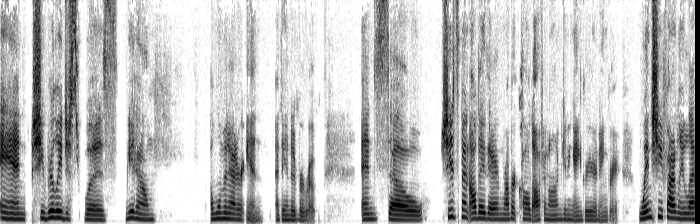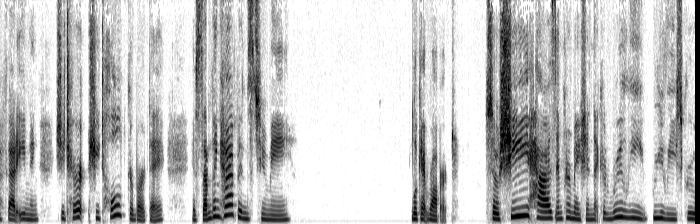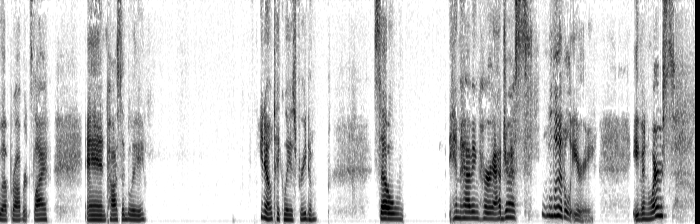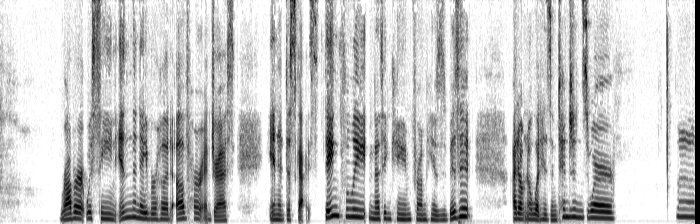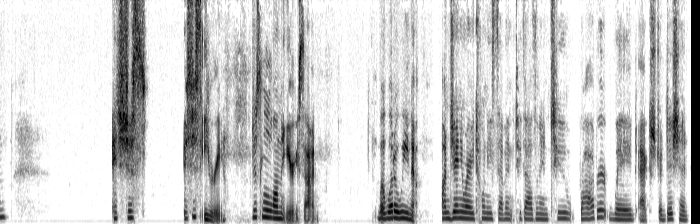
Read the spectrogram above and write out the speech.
And she really just was, you know, a woman at her end at the end of her rope. And so she had spent all day there, and Robert called off and on, getting angrier and angrier. When she finally left that evening, she ter- she told Gerberte, if something happens to me, look at Robert. So she has information that could really, really screw up Robert's life and possibly, you know, take away his freedom. So him having her address, little eerie. Even worse, Robert was seen in the neighborhood of her address in a disguise. Thankfully, nothing came from his visit I don't know what his intentions were. Um, it's just, it's just eerie, just a little on the eerie side. But what do we know? On January 27, 2002, Robert waived extradition,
